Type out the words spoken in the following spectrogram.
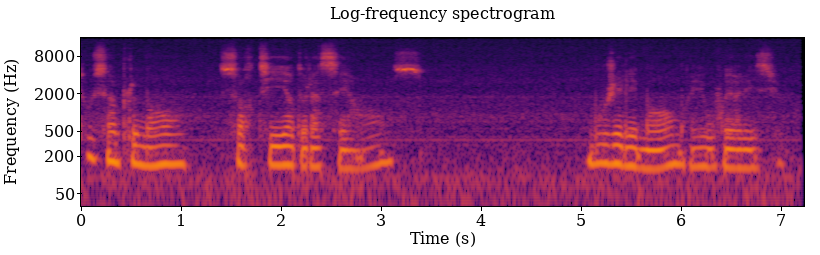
tout simplement sortir de la séance, bouger les membres et ouvrir les yeux.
